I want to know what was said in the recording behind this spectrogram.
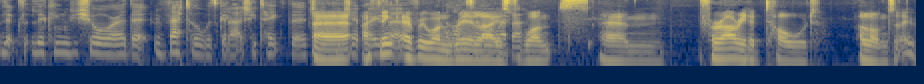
look, looking sure that Vettel was going to actually take the Uh, championship. I think over everyone Alonso realised once um, Ferrari had told Alonso,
